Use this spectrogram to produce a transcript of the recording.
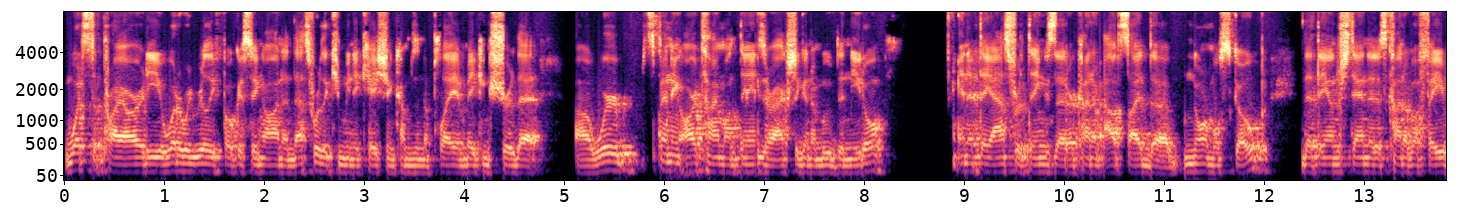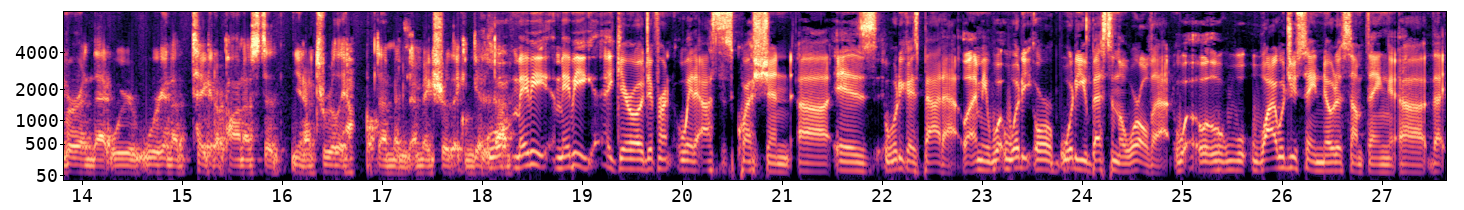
what's the priority? What are we really focusing on? And that's where the communication comes into play and making sure that uh, we're spending our time on things that are actually going to move the needle. And if they ask for things that are kind of outside the normal scope, that they understand that it's kind of a favor and that we're we're going to take it upon us to you know to really help them and, and make sure they can get it well, done. Maybe maybe Garo, a different way to ask this question uh, is what are you guys bad at? I mean, what what you, or what are you best in the world at? Why would you say no to something uh, that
